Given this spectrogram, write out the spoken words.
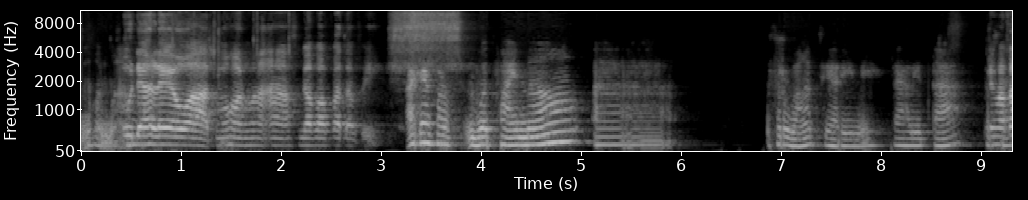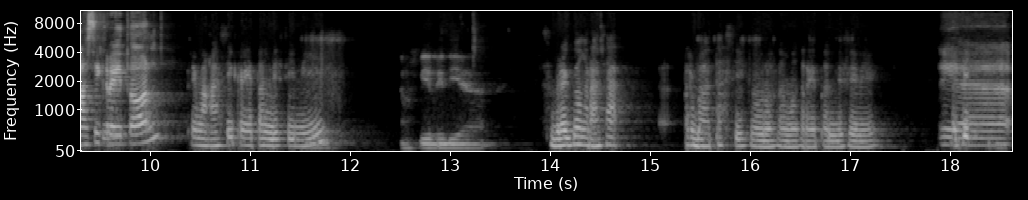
mohon maaf. Udah lewat, mohon maaf. Nggak apa-apa tapi. Oke, buat- buat final, eh, seru banget sih hari ini. Realita. Terima kasih. Creighton. Terima kasih Creighton di sini. Pilih dia. Sebenarnya gue ngerasa terbatas sih ngobrol sama Creighton di sini. Iya.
